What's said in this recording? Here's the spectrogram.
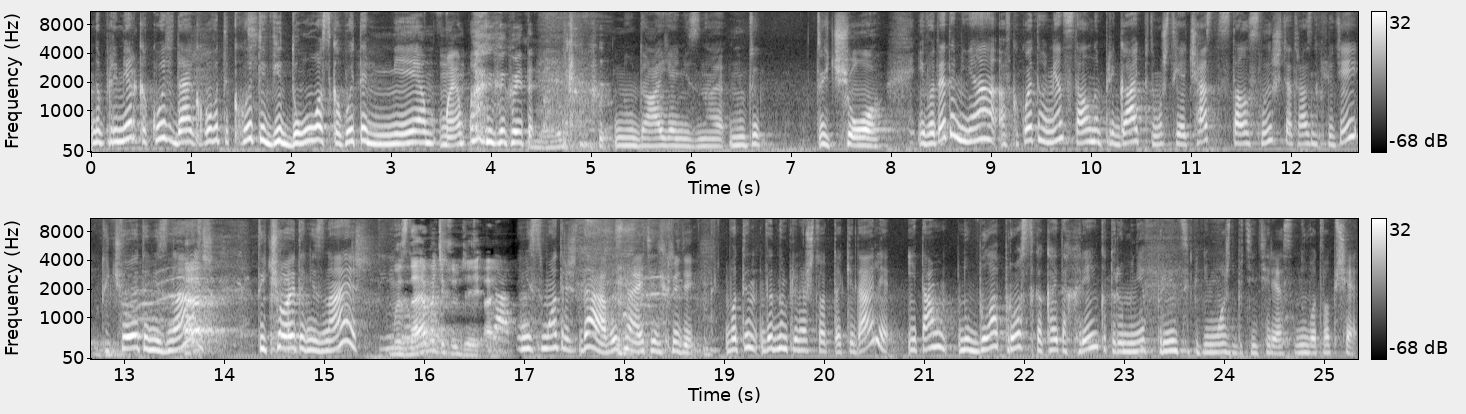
например, какой-то, да, какого-то, какой-то видос, какой-то мем, мем какой-то. Ну да, я не знаю. Ну ты, ты чё? И вот это меня а, в какой-то момент стало напрягать, потому что я часто стала слышать от разных людей, ты чё это не знаешь? Ты чё это не знаешь? Мы знаем этих людей? Да, ты не смотришь, да, вы знаете этих людей. Вот ты- вы, например, что-то кидали, и там, ну, была просто какая-то хрень, которая мне, в принципе, не может быть интересна, ну, вот вообще.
